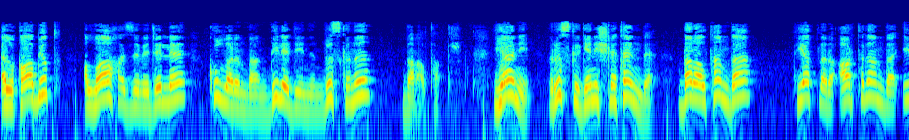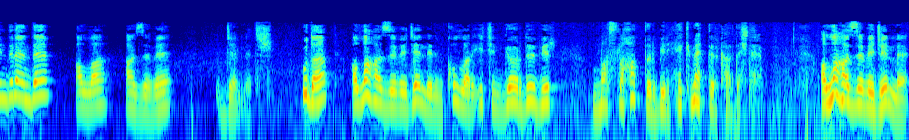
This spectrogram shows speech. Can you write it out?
El-Gabit Allah Azze ve Celle kullarından dilediğinin rızkını daraltandır. Yani rızkı genişleten de, daraltan da, fiyatları artıran da, indiren de Allah Azze ve Celle'dir. Bu da Allah Azze ve Celle'nin kulları için gördüğü bir maslahattır, bir hikmettir kardeşlerim. Allah Azze ve Celle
